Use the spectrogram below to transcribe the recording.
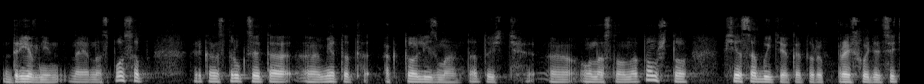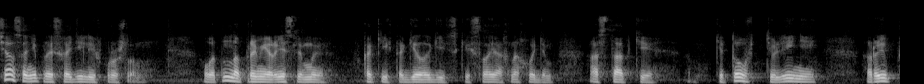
древний, наверное, способ реконструкции – это э, метод актуализма. Да, то есть э, он основан на том, что все события, которые происходят сейчас, они происходили и в прошлом. Вот, ну, например, если мы в каких-то геологических слоях находим остатки китов, тюленей, рыб,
